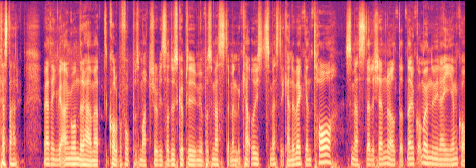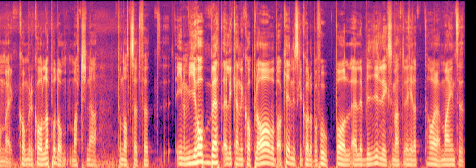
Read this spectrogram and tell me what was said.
Testa här. Men jag tänker vi angående det här med att kolla på fotbollsmatcher och visa att du ska upp till Umeå på semester, men kan, och just semester, kan du verkligen ta semester eller känner du alltid att när du kommer, nu när EM kommer, kommer du kolla på de matcherna på något sätt för att inom jobbet eller kan du koppla av och bara okej nu ska jag kolla på fotboll eller blir det liksom att du hela har det här mindset,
